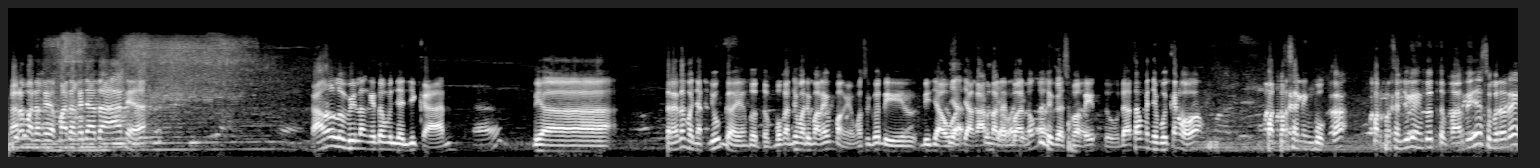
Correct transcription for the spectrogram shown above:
karena pada pada kenyataan ya, kalau lu bilang itu menjanjikan, dia ternyata banyak juga yang tutup. Bukan cuma di Palembang ya, maksud gue di di Jawa, Ya, Jakarta di dan Jawa Bandung juga. tuh juga seperti itu. Data menyebutkan bahwa 4% yang buka, 4% juga yang tutup. Artinya sebenarnya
